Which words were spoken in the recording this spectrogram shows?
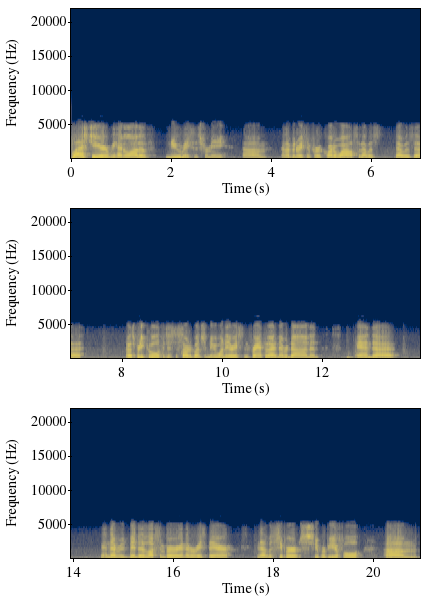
Last year we had a lot of new races for me, um, and I've been racing for quite a while, so that was that was uh, that was pretty cool to just to start a bunch of new one day races in France that I had never done, and and uh, had never been to Luxembourg. I never raced there, and that was super super beautiful. Um,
